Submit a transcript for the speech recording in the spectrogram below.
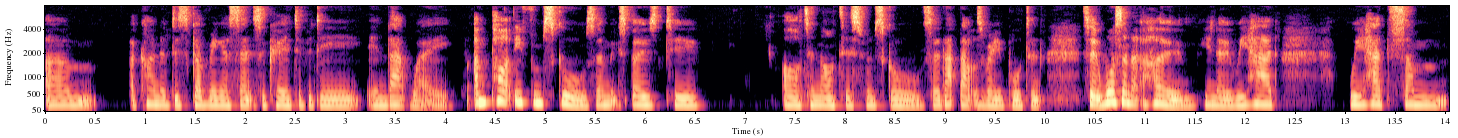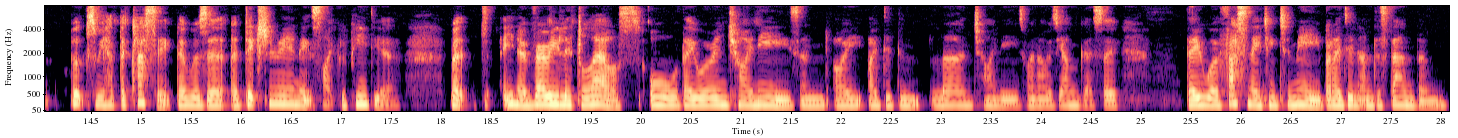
um, a kind of discovering a sense of creativity in that way. I'm partly from school, so I'm exposed to art and artists from school. So that that was very important. So it wasn't at home. You know, we had we had some books. We had the classic. There was a, a dictionary and encyclopedia, but you know, very little else. Or they were in Chinese, and I I didn't learn Chinese when I was younger, so they were fascinating to me, but I didn't understand them.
